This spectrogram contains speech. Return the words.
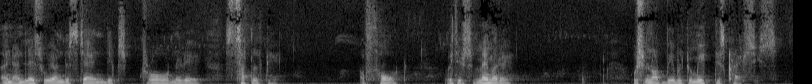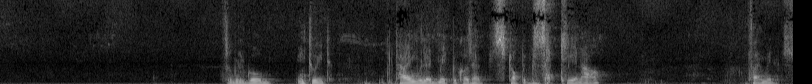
And unless we understand the extraordinary subtlety of thought with its memory, we shall not be able to meet this crisis. So we'll go into it. Time will admit because I've stopped exactly an hour. Five minutes.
